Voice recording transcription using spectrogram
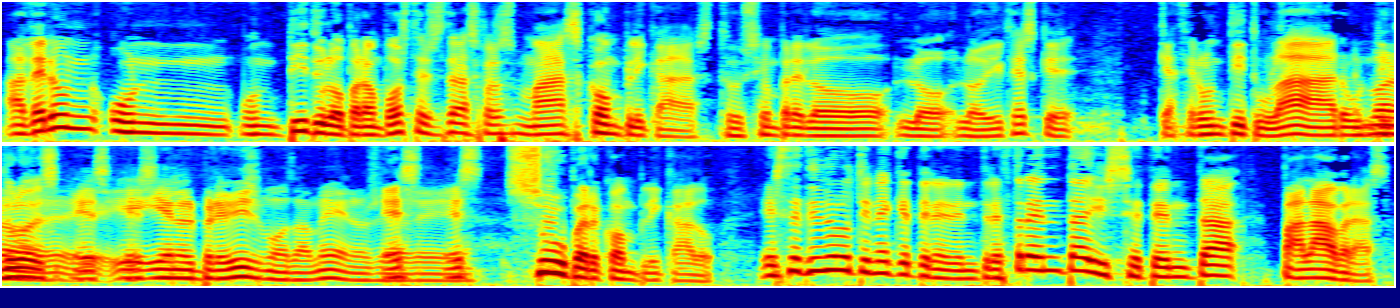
Hacer un, un- un título para un post es de las cosas más complicadas. Tú siempre lo, lo- lo dices que, que hacer un titular, un Bueno, título es, eh, es- y, es- y en el periodismo también, o sea es que- es súper complicado. Este título tiene que tener entre 30 y 70 palabras.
